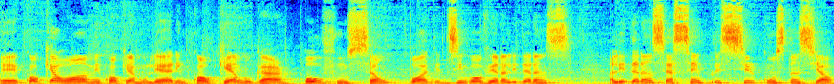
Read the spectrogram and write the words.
é, qualquer homem, qualquer mulher, em qualquer lugar ou função pode desenvolver a liderança. A liderança é sempre circunstancial.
